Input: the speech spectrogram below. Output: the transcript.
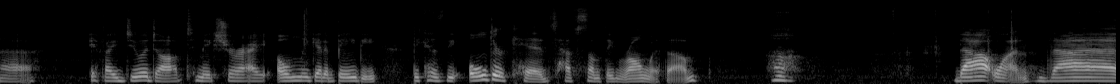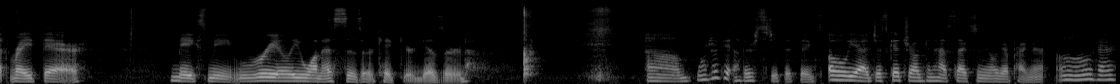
uh, if I do adopt, to make sure I only get a baby because the older kids have something wrong with them. Huh. That one, that right there, makes me really want to scissor kick your gizzard. Um, what are the other stupid things? Oh, yeah, just get drunk and have sex and you'll get pregnant. Oh, okay.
